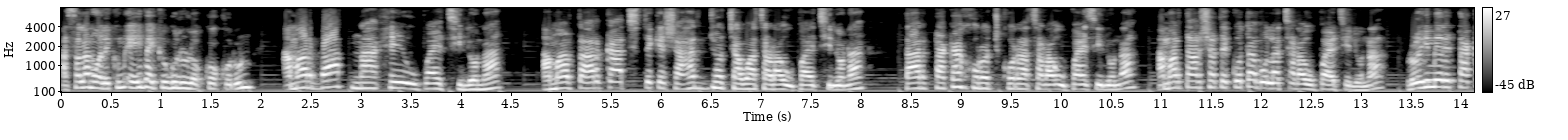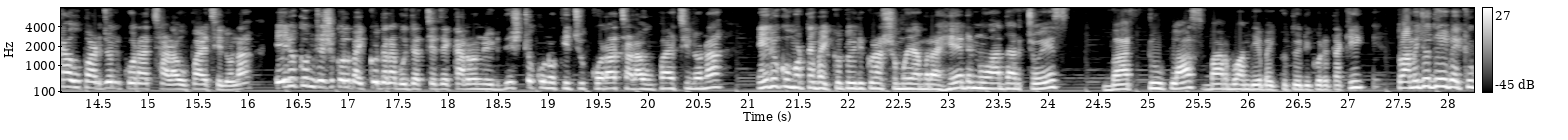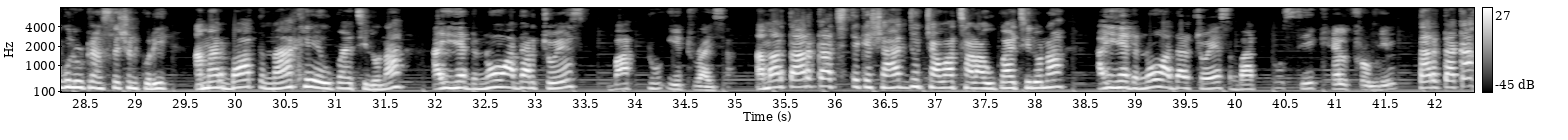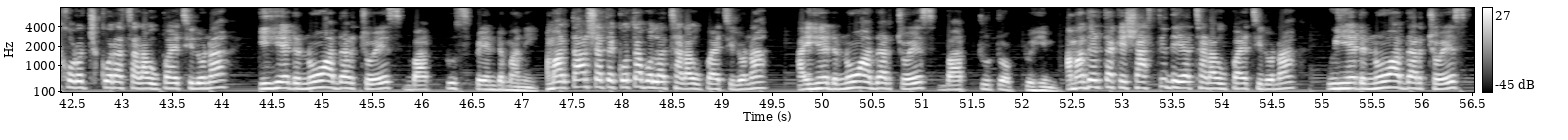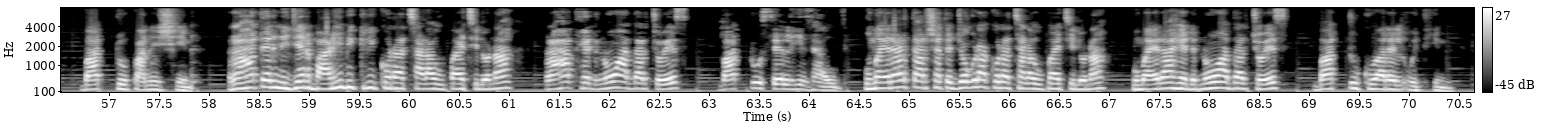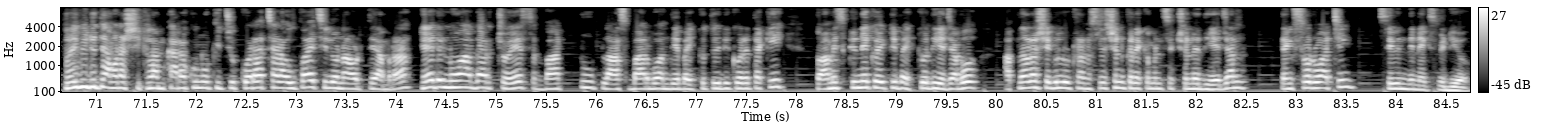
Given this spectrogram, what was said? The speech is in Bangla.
আসসালামু আলাইকুম। এই বাক্যগুলো লক্ষ্য করুন। আমার বাপ না খেয়ে উপায় ছিল না। আমার তার কাছ থেকে সাহায্য চাওয়া ছাড়া উপায় ছিল না। তার টাকা খরচ করা ছাড়া উপায় ছিল না। আমার তার সাথে কথা বলা ছাড়া উপায় ছিল না। রহিমের টাকা উপার্জন করা ছাড়া উপায় ছিল না। এরকম যে সকল বাক্য দ্বারা বোঝাচ্ছে যে কারণ নির্দিষ্ট কোনো কিছু করা ছাড়া উপায় ছিল না। এরকম অর্থে বাক্য তৈরি করার সময় আমরা had no other choice but to plus bar one দিয়ে বাক্য তৈরি করে থাকি। তো আমি যদি এই বাক্যগুলো ট্রান্সলেশন করি, আমার বাত না খেয়ে উপায় ছিল না। I had no other choice but to eat rice আমার তার কাছ থেকে সাহায্য চাওয়া ছাড়া উপায় ছিল না। I had no other choice but to seek help from him তার টাকা খরচ করা ছাড়া উপায় ছিল না। He had no other choice but to spend money আমার তার সাথে কথা বলা ছাড়া উপায় ছিল না। I had no other choice but to talk to him আমাদের তাকে শাস্তি দেয়া ছাড়া উপায় ছিল না। We had no other choice but to punish him রাহাতের নিজের বাড়ি বিক্রি করা ছাড়া উপায় ছিল না। Rahat had no other choice but to sell his house হুমায়রার তার সাথে ঝগড়া করা ছাড়া উপায় ছিল না। Humaira had no other choice but to quarrel with him তো এই ভিডিওতে আমরা শিখলাম কারও কোনো কিছু করা ছাড়া উপায় ছিল না অর্থে আমরা had no other choice but to plus bar one দিয়ে বাক্য তৈরি করে থাকি। তো আমি স্ক্রিনে কয়েকটি বাক্য দিয়ে যাব। আপনারা সেগুলো ট্রান্সলেশন করে কমেন্ট সেকশনে দিয়ে যান। Thanks for watching see in the next video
